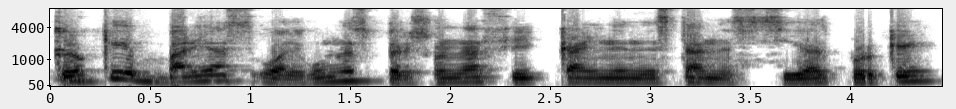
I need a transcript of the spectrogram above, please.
Creo que varias o algunas personas sí caen en esta necesidad porque,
